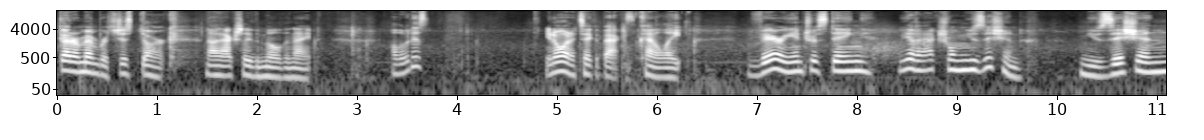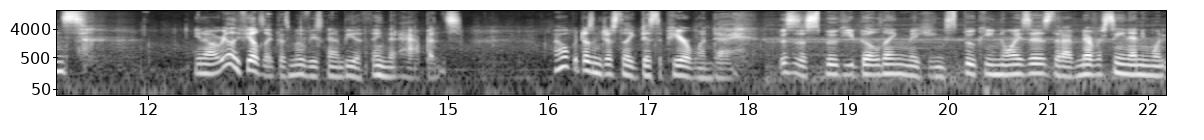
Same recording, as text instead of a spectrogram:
Gotta remember, it's just dark, not actually the middle of the night. Although it is. You know what? I take it back. It's kind of late. Very interesting. We have an actual musician. Musicians. You know, it really feels like this movie's gonna be a thing that happens. I hope it doesn't just like disappear one day. This is a spooky building making spooky noises that I've never seen anyone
